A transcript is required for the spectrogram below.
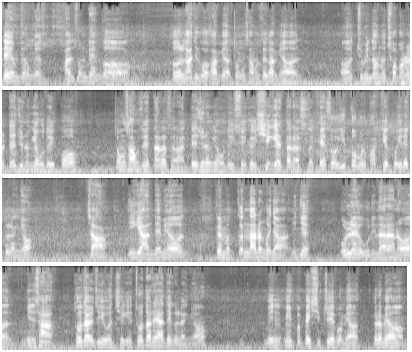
내용 증명 반송된 거 그걸 가지고 가면 동사무소에 가면 어, 주민등록 초본을 떼주는 경우도 있고 동사무소에 따라서는 안 떼주는 경우도 있어요. 그 시기에 따라서 계속 입법으로 바뀌었고 이랬걸랑요. 자, 이게 안 되면 그러면 끝나는 거냐? 이제 원래 우리나라는 민사 도달주의 원칙에 도달해야 되걸랑요. 민, 민법 110조에 보면 그러면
